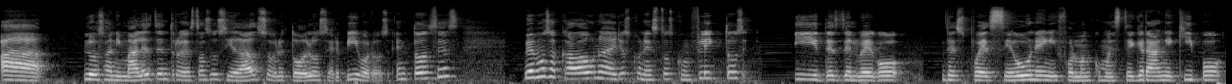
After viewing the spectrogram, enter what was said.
a los animales dentro de esta sociedad, sobre todo los herbívoros. Entonces, vemos a cada uno de ellos con estos conflictos y desde luego después se unen y forman como este gran equipo.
